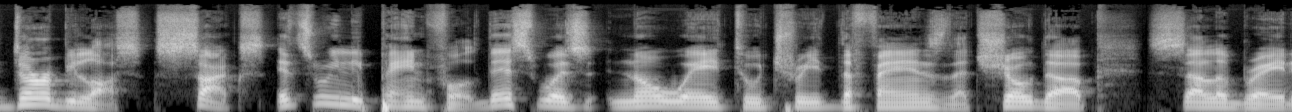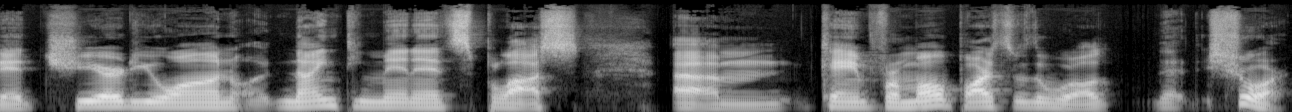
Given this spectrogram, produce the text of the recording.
derby loss sucks. It's really painful. This was no way to treat the fans that showed up, celebrated, cheered you on 90 minutes plus, um, came from all parts of the world. Sure.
